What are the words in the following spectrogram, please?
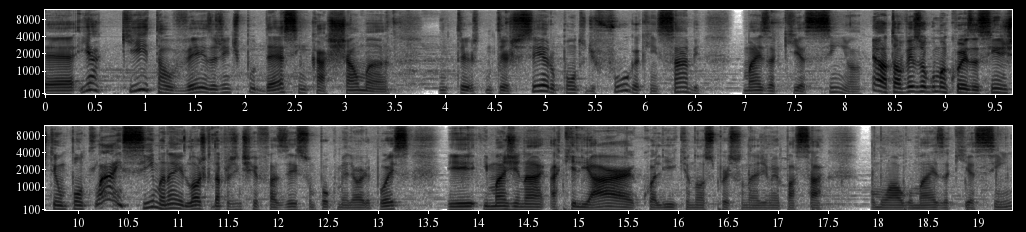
É, e aqui talvez a gente pudesse encaixar uma, um, ter, um, terceiro ponto de fuga, quem sabe? Mais aqui assim, ó. É, ó, talvez alguma coisa assim, a gente tem um ponto lá em cima, né? E lógico que dá pra gente refazer isso um pouco melhor depois. E imaginar aquele arco ali que o nosso personagem vai passar como algo mais aqui assim.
